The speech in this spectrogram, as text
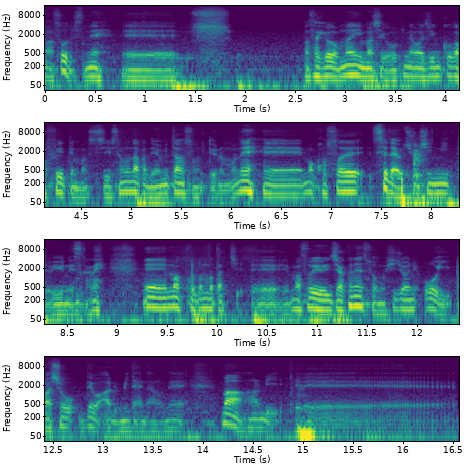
まあそうですね、えーまあ、先ほども、ね、言いましたが沖縄人口が増えてますし、その中で読谷村っていうのもね、えーまあ、子育て世代を中心にというんですかね、えーまあ、子供たち、えーまあ、そういう若年層も非常に多い場所ではあるみたいなので、まあ、やはり、え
